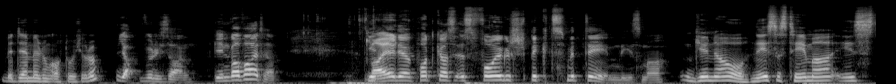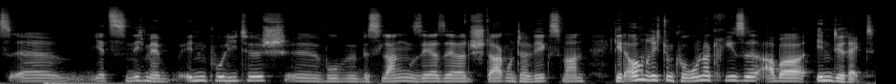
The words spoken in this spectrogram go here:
mit der Meldung auch durch, oder? Ja, würde ich sagen. Gehen wir weiter. Ge- Weil der Podcast ist voll gespickt mit Themen diesmal. Genau, nächstes Thema ist äh, jetzt nicht mehr innenpolitisch, äh, wo wir bislang sehr, sehr stark unterwegs waren. Geht auch in Richtung Corona-Krise, aber indirekt.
